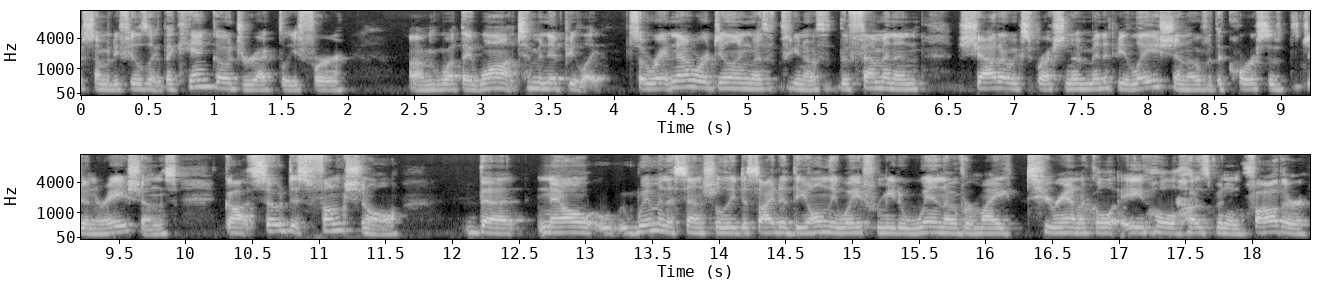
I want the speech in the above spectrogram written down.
somebody feels like they can't go directly for um, what they want to manipulate. So right now we're dealing with you know the feminine shadow expression of manipulation over the course of the generations got so dysfunctional that now women essentially decided the only way for me to win over my tyrannical a-hole husband and father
